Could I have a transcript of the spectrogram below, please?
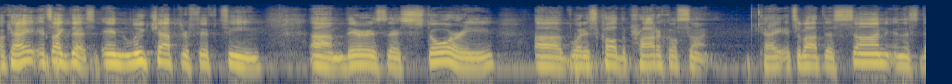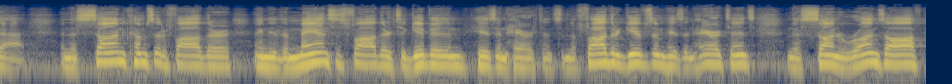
okay? It's like this in Luke chapter 15, um, there is a story of what is called the prodigal son. Okay, it's about this son and this dad. And the son comes to the father and he demands his father to give him his inheritance. And the father gives him his inheritance, and the son runs off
